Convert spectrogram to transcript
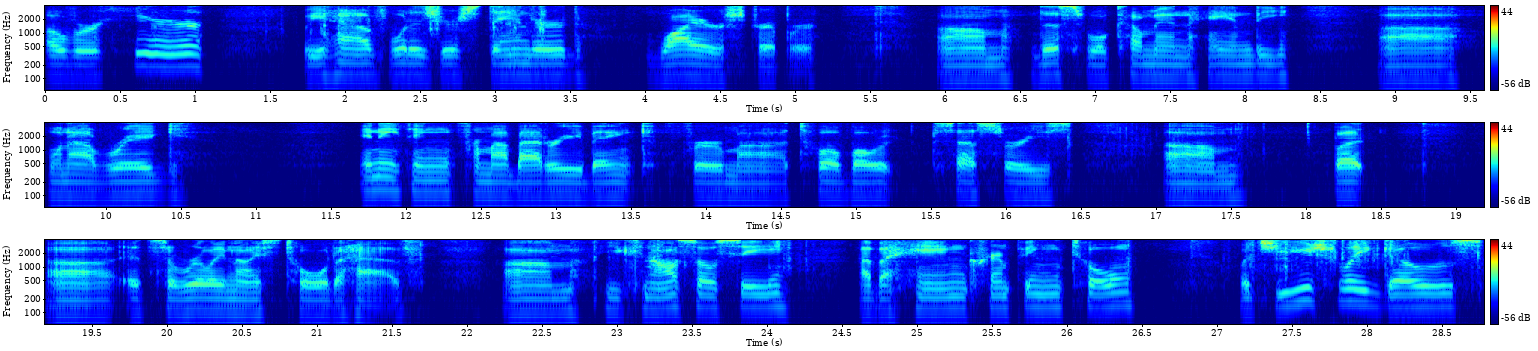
over here, we have what is your standard wire stripper. Um, this will come in handy uh, when I rig anything for my battery bank for my 12 volt accessories. Um, but uh, it's a really nice tool to have. Um, you can also see Have a hand crimping tool which usually goes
